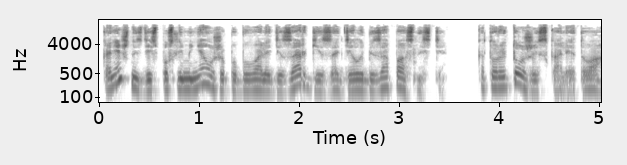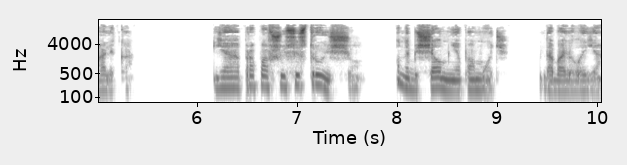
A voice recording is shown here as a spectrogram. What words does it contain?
Конечно, здесь после меня уже побывали дизарги из отдела безопасности, которые тоже искали этого Алика. «Я пропавшую сестру ищу. Он обещал мне помочь», — добавила я.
